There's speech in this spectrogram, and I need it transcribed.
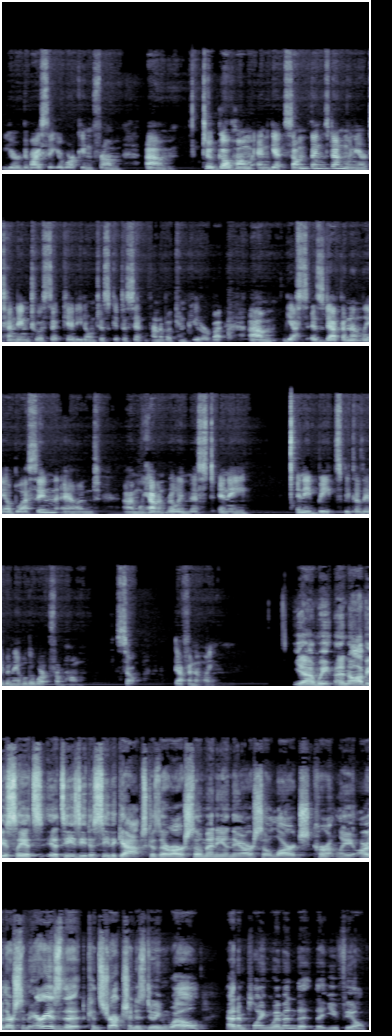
your device that you're working from um, to go home and get some things done. When you're tending to a sick kid you don't just get to sit in front of a computer. But um, yes it's definitely a blessing. And um, we haven't really missed any any beats because they've been able to work from home. So definitely. Yeah, we and obviously it's it's easy to see the gaps because there are so many and they are so large currently. Are there some areas that construction is doing well at employing women that that you feel?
